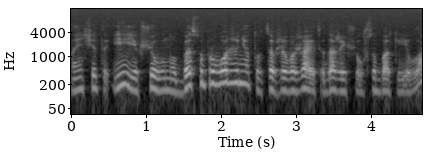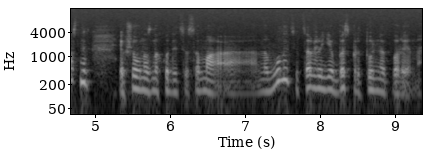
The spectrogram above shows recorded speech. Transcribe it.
Значить, і якщо воно без супроводження, то це вже вважається, навіть якщо у собаки є власник, якщо вона знаходиться сама на вулиці, це вже є безпритульна тварина.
